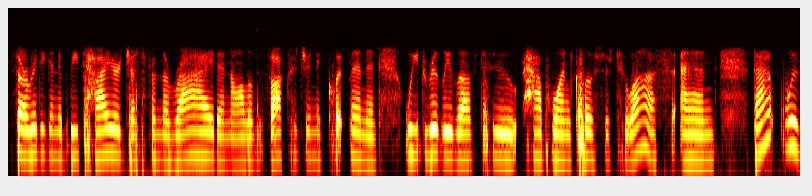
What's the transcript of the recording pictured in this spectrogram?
he's already going to be tired just from the ride and all of his oxygen equipment, and we'd really love to have one closer to us. And that was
